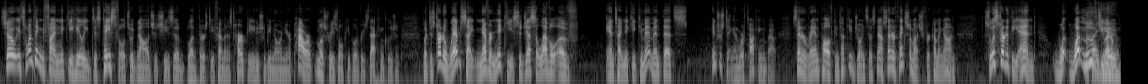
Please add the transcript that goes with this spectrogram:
So it's one thing to find Nikki Haley distasteful, to acknowledge that she's a bloodthirsty feminist harpy who should be nowhere near power. Most reasonable people have reached that conclusion. But to start a website, Never Nikki, suggests a level of anti Nikki commitment that's interesting and worth talking about. Senator Rand Paul of Kentucky joins us now. Senator, thanks so much for coming on. So let's start at the end. What what moved you? you? I don't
